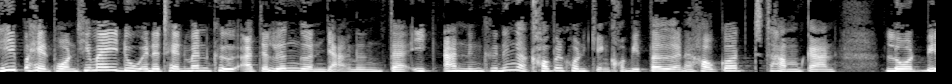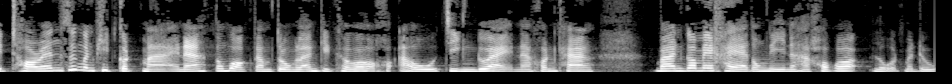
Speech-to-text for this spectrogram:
ที่เหตุผลที่ไม่ดู entertainment คืออาจจะเรื่องเงินอย่างหนึ่งแต่อีกอันหนึ่งคือเนื่องจากเขาเป็นคนเก่งคอมพิวเตอร์นะเขาก็ทำการโหลด BitTorrent ซึ่งมันผิดกฎหมายนะ ต้องบอกตามตรงแล้วอังกฤษเขาก็เอาจริงด้วยนะค่อนข้าง ไบรอันก็ไม่แคร์ตรงนี้นะคะเขาก็โหลดมาดู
